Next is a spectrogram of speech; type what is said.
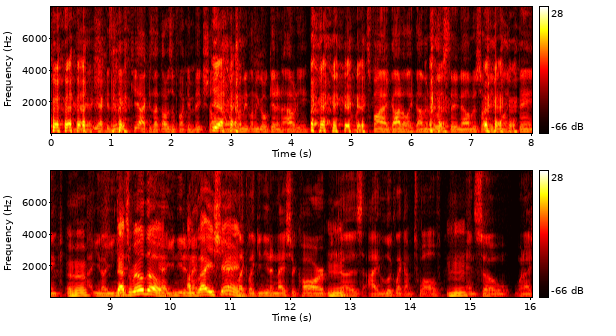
yeah, yeah. Because I, yeah, because I thought it was a fucking big shot. Yeah. I'm like, let me let me go get an Audi. I'm like, it's fine. I got it. Like, I'm in real estate now. I'm gonna start making like bank. I- You know, you. Need. That's real, though. Yeah, you need. A I'm ni- glad you're sharing. Mm-hmm. like like you need a nicer car because I look like I'm 12, and so when I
